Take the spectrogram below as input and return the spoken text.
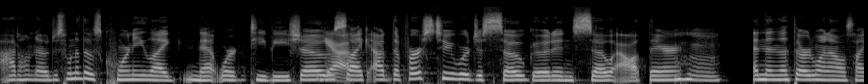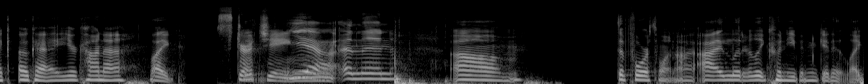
I don't know, just one of those corny like network TV shows. Yeah. Like out, the first two were just so good and so out there. Mhm. And then the third one, I was like, okay, you're kind of like, Stretching. yeah. And then um, the fourth one, I, I literally couldn't even get it like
